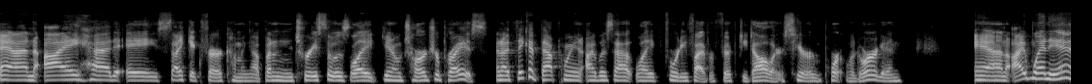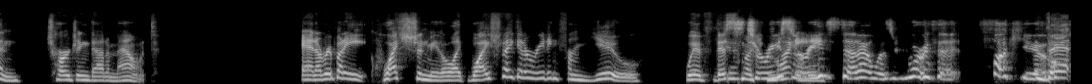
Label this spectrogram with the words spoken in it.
And I had a psychic fair coming up, and Theresa was like, you know, charge your price. And I think at that point I was at like 45 or $50 here in Portland, Oregon. And I went in charging that amount. And everybody questioned me. They're like, why should I get a reading from you with this much Theresa money? Reed said I was worth it. fuck you. Then,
